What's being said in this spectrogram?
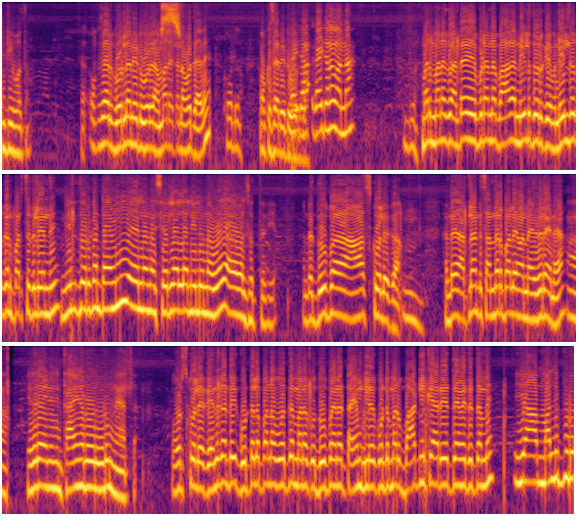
ఇంటికి పోతాం. ఒకసారి గొర్రెలను ఇటు కొడదాం మరి ఎట్లా పోతే అది? కొడదాం. ఒకసారి ఇటు. అన్న? మరి మనకు అంటే ఎప్పుడన్నా బాగా నీళ్ళు దొరికేవి? నీళ్ళు దొరకని పరిస్థితులు ఏంది? నీళ్ళు దొరకని టైంలో ఏమైనా చెర్లలో నీళ్ళు ఉన్నా కూడా తాగవలసి వస్తుంది. అంటే ధూప ఆసుకోలేక. అంటే అట్లాంటి సందర్భాలు ఏమన్నా ఎదురైనా? ఎదురైన నేను తాగిన రోజులు కూడా ఉన్నాయి అట్లా. ఓడ్చుకోలేక? ఎందుకంటే ఈ గుట్టల పన్న పోతే మనకు దూపైన టైంకి లేకుంటే మరి బాటిల్ క్యారీ అయితే ఏమైతే తమ్మి? ఇక మళ్ళీ ఇప్పుడు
